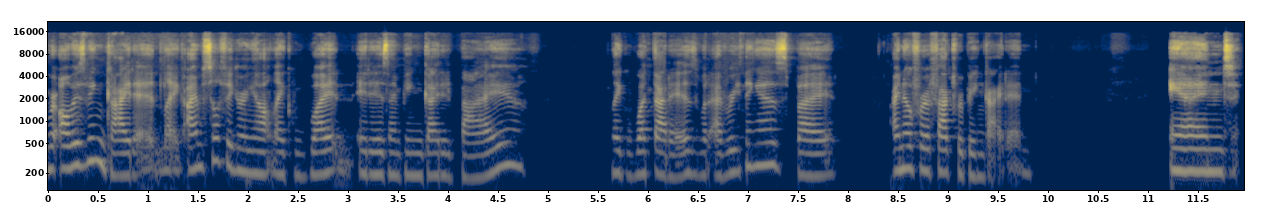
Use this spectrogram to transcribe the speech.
we're always being guided. Like, I'm still figuring out, like, what it is I'm being guided by, like, what that is, what everything is. But I know for a fact we're being guided and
